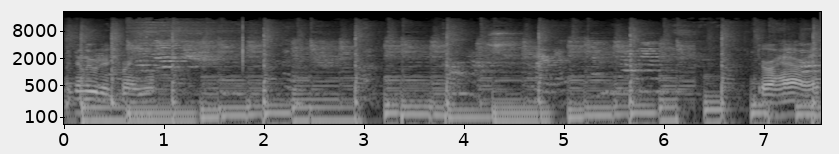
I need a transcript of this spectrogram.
You can do this, Rachel. Your hair, eh?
